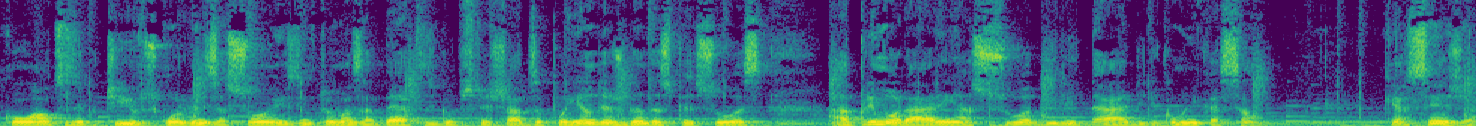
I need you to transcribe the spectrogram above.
com altos executivos, com organizações, em turmas abertas, grupos fechados, apoiando e ajudando as pessoas a aprimorarem a sua habilidade de comunicação. Quer seja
